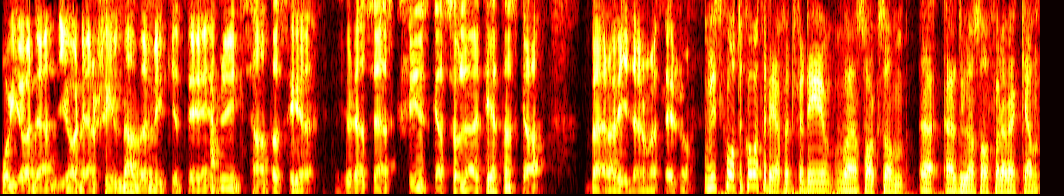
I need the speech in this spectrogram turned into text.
och gör den, gör den skillnaden vilket är, blir intressant att se hur den svensk-finska solidariteten ska bära vidare om jag säger så. Vi ska återkomma till det för, för det var en sak som Erdogan sa förra veckan.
